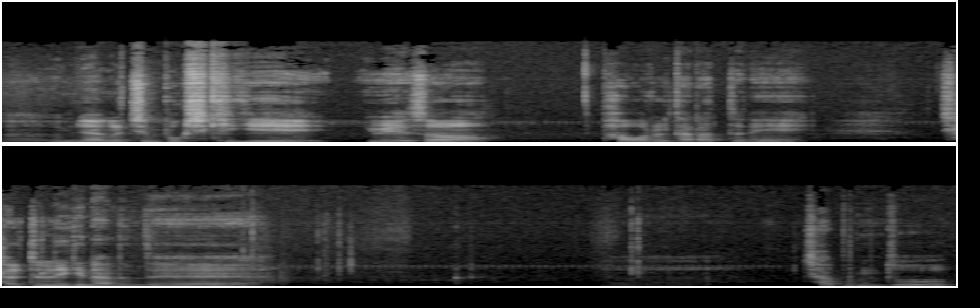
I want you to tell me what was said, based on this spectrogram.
음량을 증폭시키기 위해서 파워를 달았더니 잘 들리긴 하는데 어, 잡음도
